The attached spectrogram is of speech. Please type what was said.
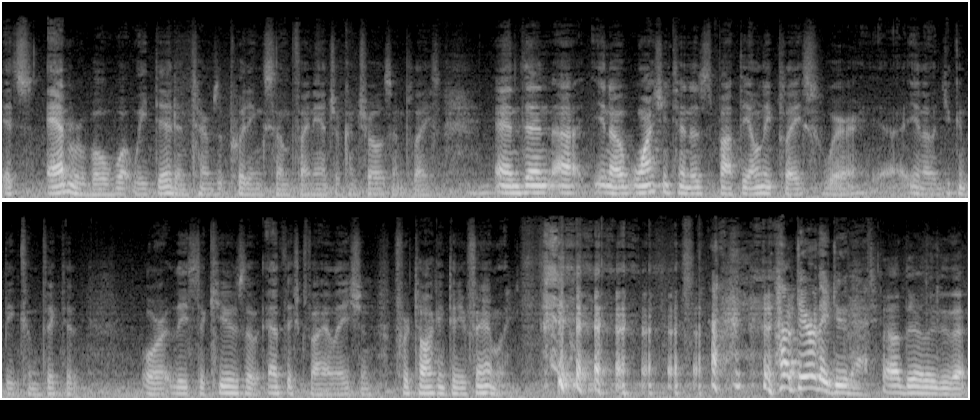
it's admirable what we did in terms of putting some financial controls in place. And then, uh, you know, Washington is about the only place where, uh, you know, you can be convicted or at least accused of ethics violation for talking to your family. How dare they do that? How dare they do that?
